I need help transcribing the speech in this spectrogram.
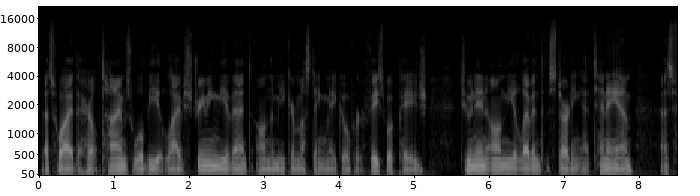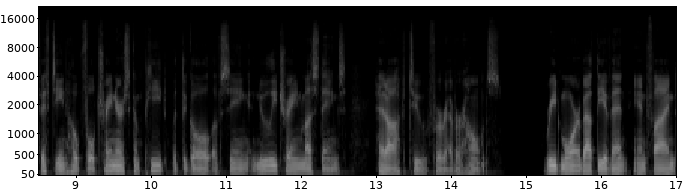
That's why the Herald Times will be live streaming the event on the Meeker Mustang Makeover Facebook page. Tune in on the 11th starting at 10 a.m. as 15 hopeful trainers compete with the goal of seeing newly trained Mustangs head off to forever homes. Read more about the event and find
